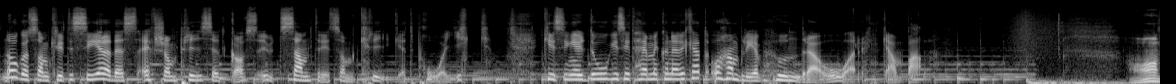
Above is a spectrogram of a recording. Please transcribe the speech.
Något som kritiserades eftersom priset gavs ut samtidigt som kriget pågick. Kissinger dog i sitt hem i Connecticut och han blev 100 år gammal. Ja,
